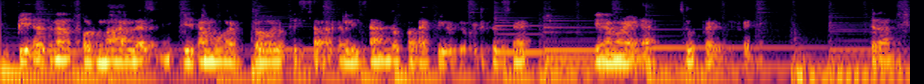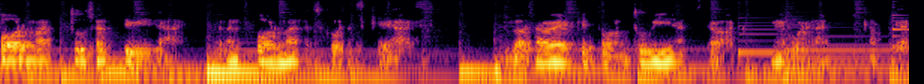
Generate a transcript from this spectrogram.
empieza a transformarlas, empieza a mover todo lo que estabas realizando para que lo logres hacer de una manera súper diferente. Transforma tus actividades, transforma las cosas que haces y vas a ver que todo en tu vida se va a mejorar y cambiar.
